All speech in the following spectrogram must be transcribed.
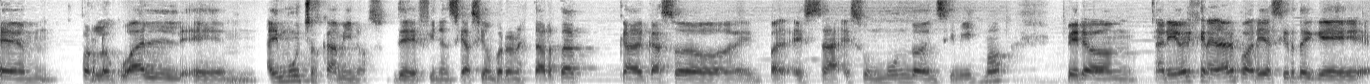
Em, por lo cual em, hay muchos caminos de financiación para una startup. Cada caso eh, es, un mundo en sí mismo. Pero em, a nivel general podría decirte que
